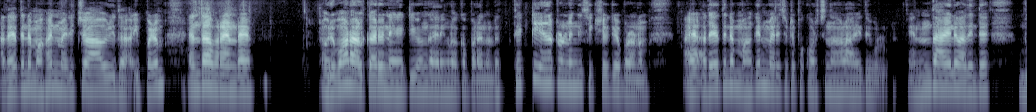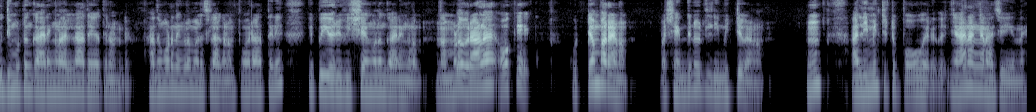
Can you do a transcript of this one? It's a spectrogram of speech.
അദ്ദേഹത്തിന്റെ മഹൻ മരിച്ച ആ ഒരു ഇത്. ഇപ്പോഴും എന്താ പറയണ്ടേ? ഒരുപാട് ആൾക്കാർ നെഗറ്റീവും കാര്യങ്ങളൊക്കെ പറയുന്നുണ്ട്. തെറ്റ് ചെയ്തിട്ടുണ്ടെങ്കിൽ ശിക്ഷിക്കപ്പെടണം അദ്ദേഹത്തിന്റെ മകൻ മരിച്ചിട്ട് ഇപ്പോൾ കുറച്ച് നാളായതേ ഉള്ളൂ. എന്തായാലും അതിന്റെ ബുദ്ധിമുട്ടും കാര്യങ്ങളും എല്ലാം അദ്ദേഹത്തിനുണ്ട്. അതും കൂടെ നിങ്ങൾ മനസ്സിലാക്കണം. പോരാത്തിന് ഇപ്പൊ ഈ ഒരു വിഷയങ്ങളും കാര്യങ്ങളും. നമ്മൾ ഒരാളെ ഓക്കെ കുറ്റം പറയണം. പക്ഷെ എന്തിനൊരു ലിമിറ്റ് വേണം. ആ ലിമിറ്റ് ഇട്ട് പോകരുത് ഞാൻ അങ്ങനെ ചെയ്യുന്നത്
